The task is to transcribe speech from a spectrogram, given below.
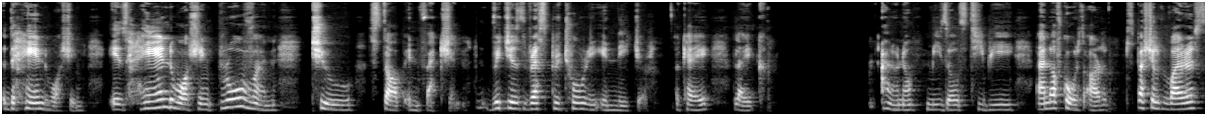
The hand washing. Is hand washing proven to stop infection, which is respiratory in nature? Okay, like I don't know, measles, TB, and of course, our special virus,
